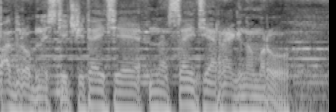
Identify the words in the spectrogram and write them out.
Подробности читайте на сайте Regnum.ru. Oh.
